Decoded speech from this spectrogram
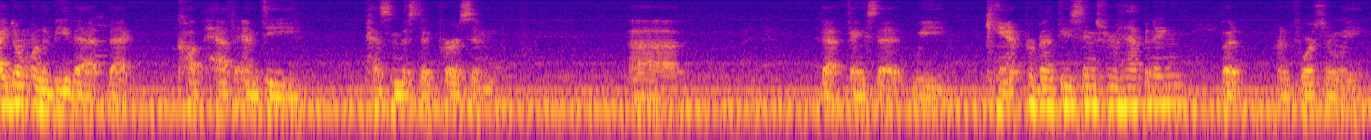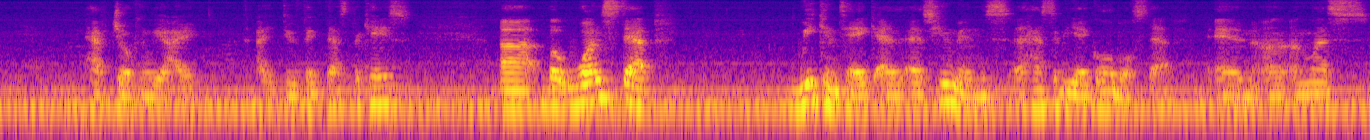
I don't want to be that, that cup half empty, pessimistic person uh, that thinks that we can't prevent these things from happening, but unfortunately, half jokingly, I, I do think that's the case. Uh, but one step we can take as, as humans it has to be a global step, and uh, unless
